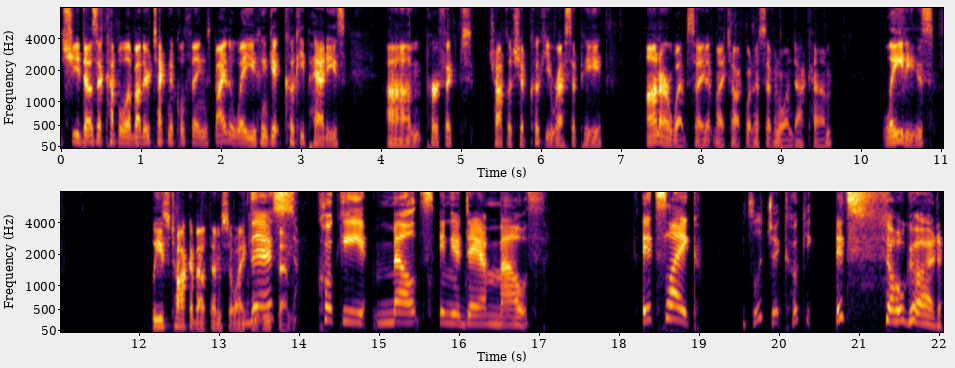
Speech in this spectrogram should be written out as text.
she does a couple of other technical things. By the way, you can get Cookie Patty's um, perfect chocolate chip cookie recipe on our website at mytalk1071.com. Ladies, please talk about them so I can this eat them. cookie melts in your damn mouth. It's like It's a legit cookie. it's so good.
